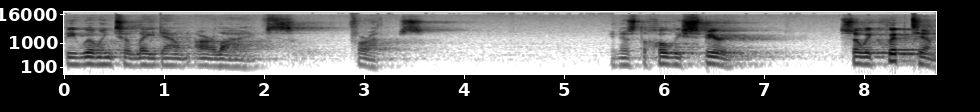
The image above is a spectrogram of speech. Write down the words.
be willing to lay down our lives for others. And as the Holy Spirit so equipped him,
